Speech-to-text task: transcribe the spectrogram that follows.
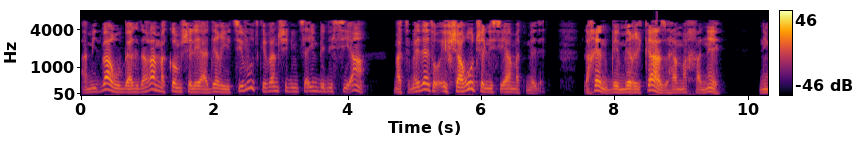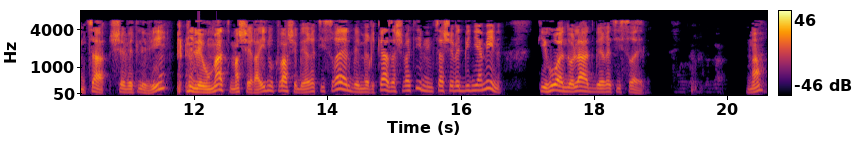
המדבר הוא בהגדרה מקום של היעדר יציבות, כיוון שנמצאים בנסיעה מתמדת או אפשרות של נסיעה מתמדת. לכן במרכז המחנה נמצא שבט לוי, לעומת מה שראינו כבר שבארץ ישראל, במרכז השבטים נמצא שבט בנימין, כי הוא הנולד בארץ ישראל. מה?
